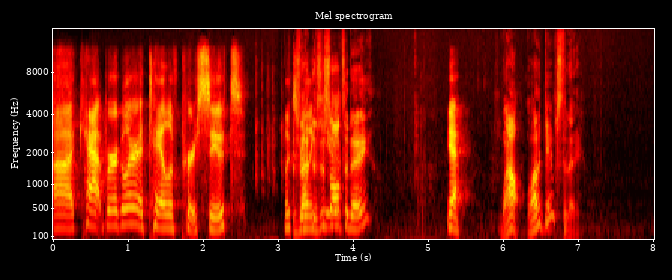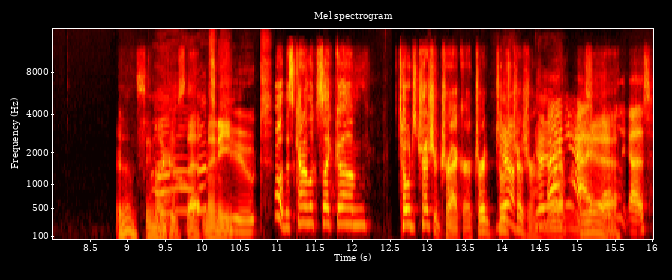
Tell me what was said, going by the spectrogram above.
Uh, Cat Burglar: A Tale of Pursuit. Looks Is, that, really is this all today? yeah. Wow, a lot of games today. It doesn't seem like there's Oh, that that's many. Cute. Oh, this kind of looks like um Toad's Treasure Tracker or Toad's Yeah, Treasure Hunt, yeah, or yeah. Oh whatever. yeah, Yeah. it totally does.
